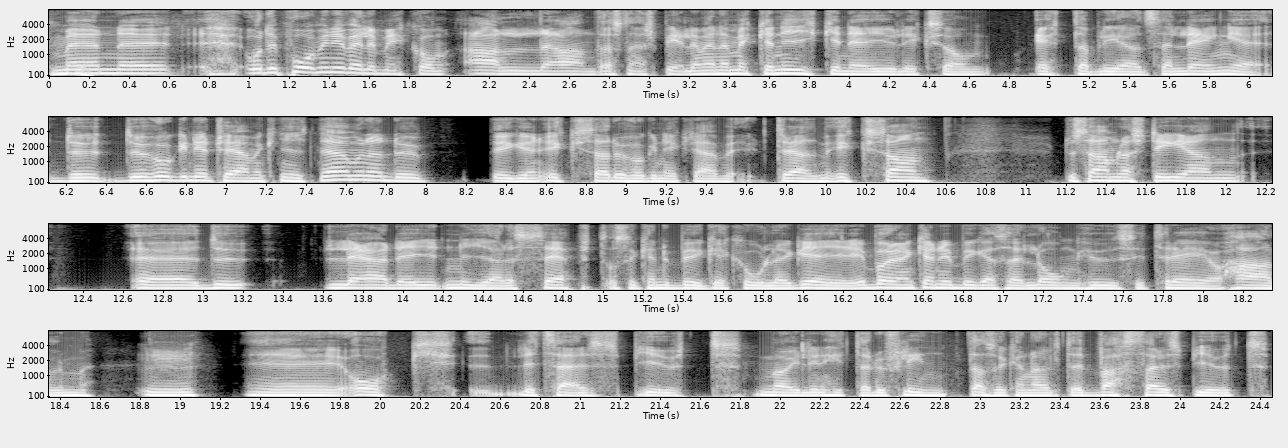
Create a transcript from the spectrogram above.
Men, eh, och det påminner väldigt mycket om alla andra sådana här spel. Jag menar, mekaniken är ju liksom etablerad sedan länge. Du, du hugger ner träd med knytnävarna, du bygger en yxa, du hugger ner träd med yxan, du samlar sten, eh, du lär dig nya recept och så kan du bygga coolare grejer. I början kan du bygga så här långhus i trä och halm Mm. eh, och lite så här spjut. Möjligen hittar du flinta så kan du ha lite vassare spjut.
